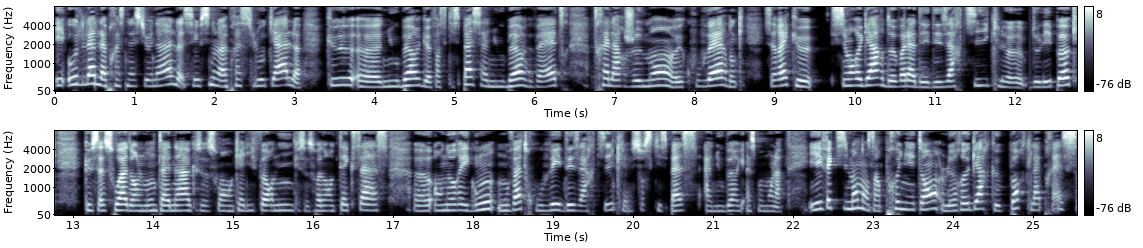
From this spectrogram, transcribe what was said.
Et au-delà de la presse nationale, c'est aussi dans la presse locale que Newburgh, enfin ce qui se passe à Newburgh va être très largement euh, couvert. Donc c'est vrai que si on regarde voilà des, des articles de l'époque, que ça soit dans le Montana, que ce soit en Californie, que ce soit dans le Texas, euh, en Oregon, on va trouver des articles sur ce qui se passe à Newburgh à ce moment-là. Et effectivement, dans un premier temps, le regard que porte la presse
